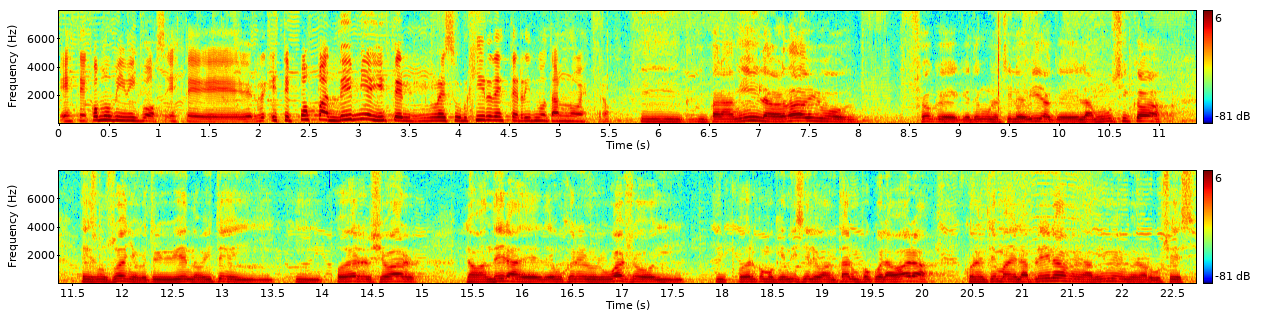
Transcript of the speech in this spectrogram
Este, ¿Cómo vivís vos este, este post pandemia y este resurgir de este ritmo tan nuestro? Y, y para mí, la verdad, vivo, yo que, que tengo un estilo de vida que es la música, es un sueño que estoy viviendo, ¿viste? Y, y poder llevar la bandera de, de un género uruguayo y, y poder, como quien dice, levantar un poco la vara con el tema de la plena, me- a mí me, me enorgullece.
